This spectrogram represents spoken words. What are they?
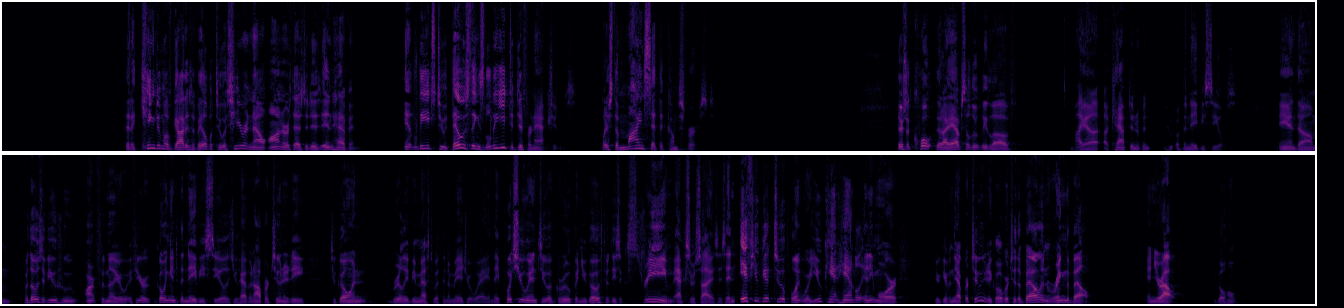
That a kingdom of God is available to us here and now on earth as it is in heaven. It leads to, those things lead to different actions, but it's the mindset that comes first. There's a quote that I absolutely love by a, a captain of the, of the Navy SEALs. And um, for those of you who aren't familiar, if you're going into the Navy SEALs, you have an opportunity to go and really be messed with in a major way. And they put you into a group and you go through these extreme exercises. And if you get to a point where you can't handle it anymore, you're given the opportunity to go over to the bell and ring the bell. And you're out. You go home.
